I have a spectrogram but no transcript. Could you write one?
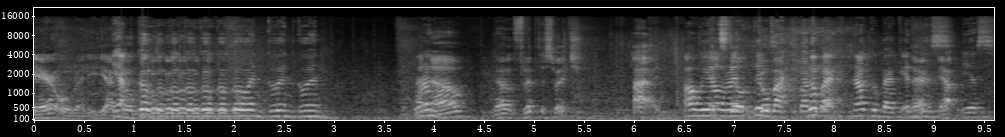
there already. Yeah. Yeah, go, go, go, go, go, go, go, in, go in, go in. And Run. now? Now flip the switch. Ah, Oh, we already still, did. go back. back Go back. back. Now go back. In There, this. yeah. Yes.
